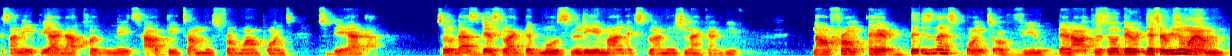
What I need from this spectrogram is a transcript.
It's an API that coordinates how data moves from one point to the other. So that's just like the most layman explanation I can give. Now, from a business point of view, then I, so there, there's a reason why I'm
